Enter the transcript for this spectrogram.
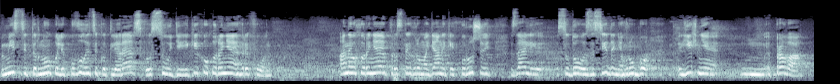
в місті Тернополі по вулиці Котляревського судді, яких охороняє Грифон, а не охороняє простих громадян, яких порушують в залі судового засідання грубо їхні права.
